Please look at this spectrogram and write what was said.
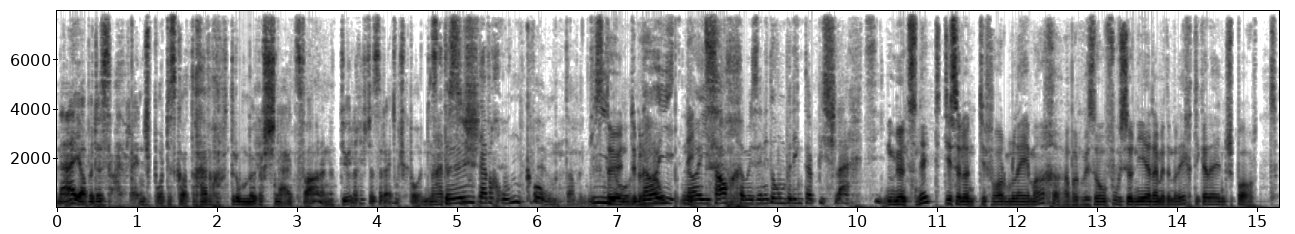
Nein, aber das also Rennsport, es geht doch einfach darum, möglichst schnell zu fahren. Natürlich ist das Rennsport. Das Nein, das tönt ist- einfach ungewohnt. Aber Das Überhaupt neue, nicht. neue Sachen müssen nicht unbedingt etwas Schlechtes sein. Müssen es nicht, die sollen die Formel E machen, aber wieso fusionieren mit dem richtigen Rennsport?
